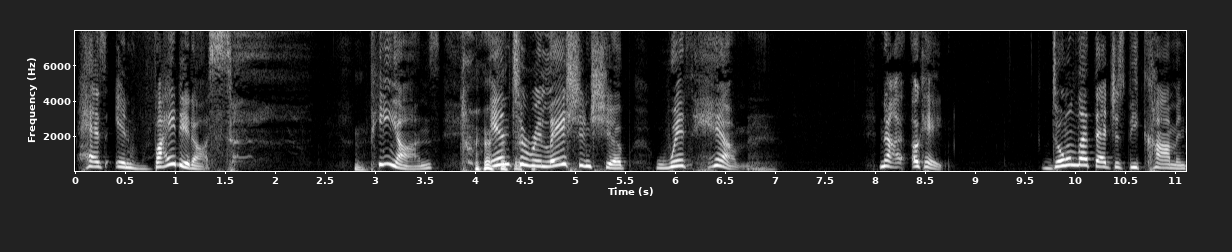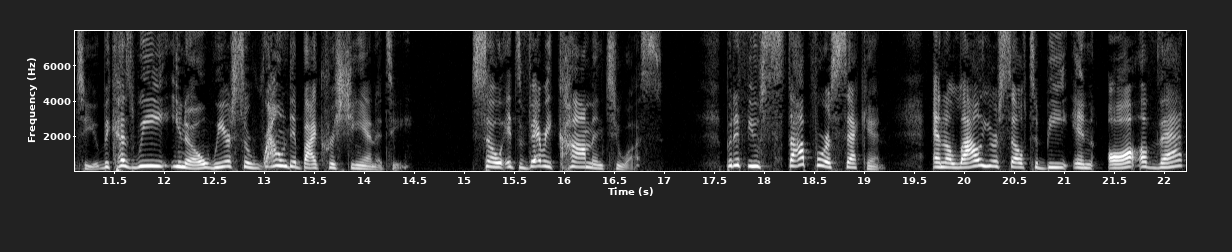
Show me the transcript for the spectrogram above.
has invited us peons into relationship with him. Now, okay, don't let that just be common to you because we, you know, we are surrounded by Christianity. So it's very common to us. But if you stop for a second and allow yourself to be in awe of that,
